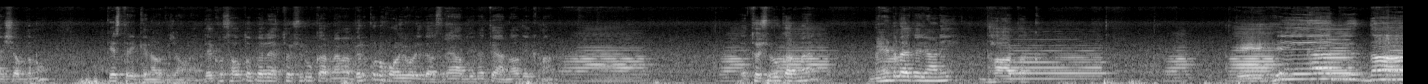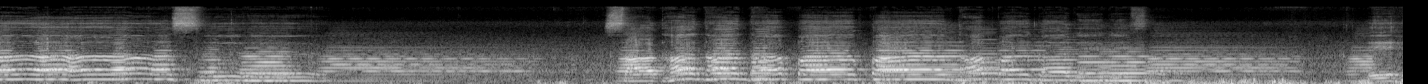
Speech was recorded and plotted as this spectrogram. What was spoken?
ਹਾਂ ਸ਼ਬਦ ਨੂੰ ਕਿਸ ਤਰੀਕੇ ਨਾਲ ਵਜਾਉਣਾ ਹੈ। ਦੇਖੋ, ਸਭ ਤੋਂ ਪਹਿਲਾਂ ਇੱਥੋਂ ਸ਼ੁਰੂ ਕਰਨਾ ਮੈਂ ਬਿਲਕੁਲ ਹੌਲੀ ਹੌਲੀ ਦੱਸ ਰਿਹਾ, ਆਪ ਜੀ ਨੇ ਧਿਆਨ ਨਾਲ ਦੇਖਣਾ। ਇੱਥੋਂ ਸ਼ੁਰੂ ਕਰਨਾ ਮਿਹਂਡ ਲੈ ਕੇ ਜਾਣੀ, ਧਾ ਤੱਕ। ਇਹ ਅਰਦਾਸ ਸਾਧਾ ਧਾ ਧਾ ਪਾ ਪਾ ਧਾ ਪਾ ਗਾ ਸਾ ਇਹ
